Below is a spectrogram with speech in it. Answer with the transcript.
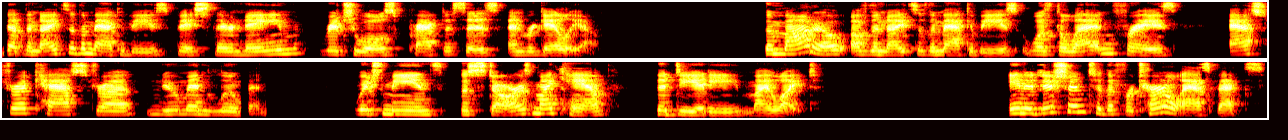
that the Knights of the Maccabees based their name, rituals, practices, and regalia. The motto of the Knights of the Maccabees was the Latin phrase Astra Castra Numen Lumen, which means the stars my camp, the deity my light. In addition to the fraternal aspects,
